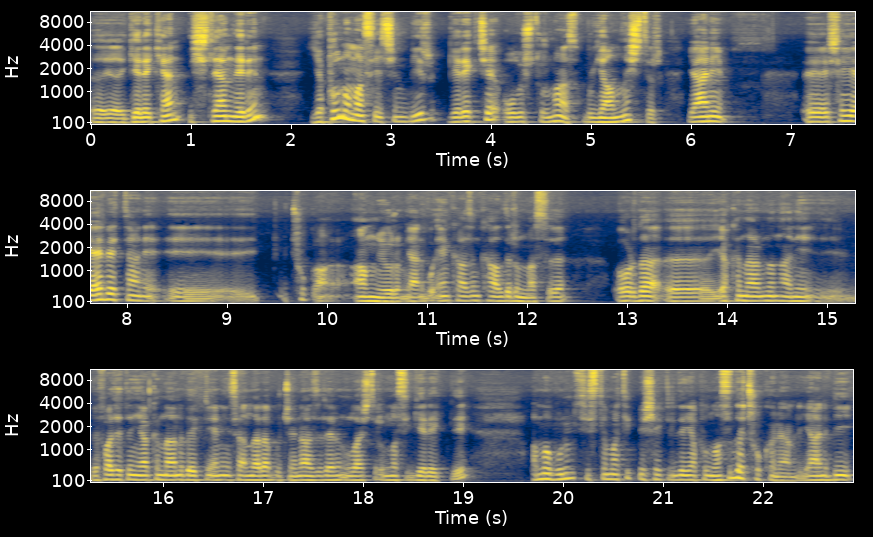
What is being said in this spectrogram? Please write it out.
e, gereken işlemlerin yapılmaması için bir gerekçe oluşturmaz. Bu yanlıştır. Yani şeyi elbette hani çok anlıyorum. Yani bu enkazın kaldırılması, orada e, yakınlarının hani vefat eden yakınlarını bekleyen insanlara bu cenazelerin ulaştırılması gerekli. Ama bunun sistematik bir şekilde yapılması da çok önemli. Yani bir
